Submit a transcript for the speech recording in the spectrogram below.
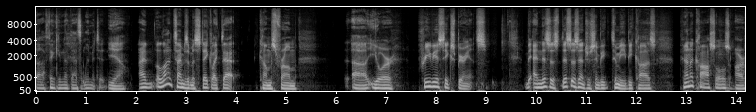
uh, thinking that that's limited. Yeah. I, a lot of times a mistake like that comes from uh, your previous experience. And this is this is interesting be, to me because Pentecostals are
